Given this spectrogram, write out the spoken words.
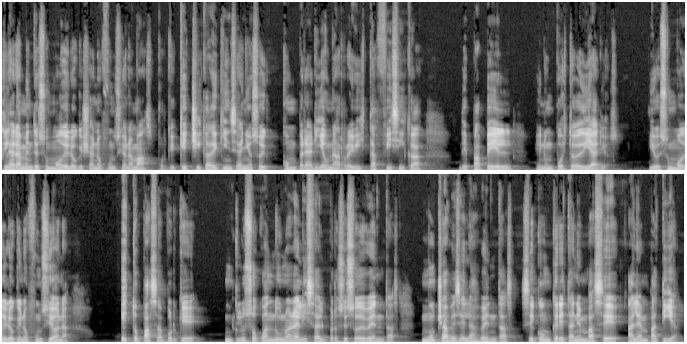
Claramente es un modelo que ya no funciona más, porque ¿qué chica de 15 años hoy compraría una revista física de papel en un puesto de diarios? Digo, es un modelo que no funciona. Esto pasa porque Incluso cuando uno analiza el proceso de ventas, muchas veces las ventas se concretan en base a la empatía,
